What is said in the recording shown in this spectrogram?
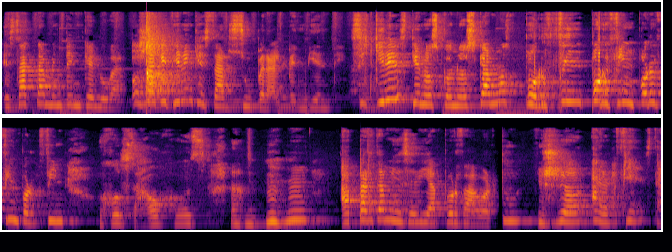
exactamente en qué lugar. O sea que tienen que estar súper al pendiente. Si quieres que nos conozcamos por fin, por fin, por fin, por fin, ojos a ojos, apártame ese día, por favor. Tú y yo a la fiesta.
